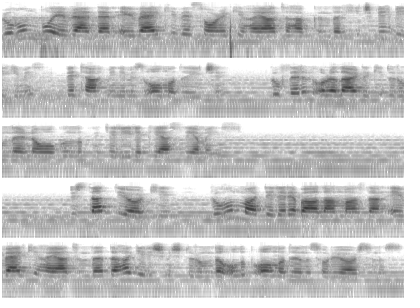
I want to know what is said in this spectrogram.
Ruhun bu evrenden evvelki ve sonraki hayatı hakkında hiçbir bilgimiz ve tahminimiz olmadığı için ruhların oralardaki durumlarına olgunluk niteliğiyle kıyaslayamayız. Üstad diyor ki, ruhun maddelere bağlanmazdan evvelki hayatında daha gelişmiş durumda olup olmadığını soruyorsunuz.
